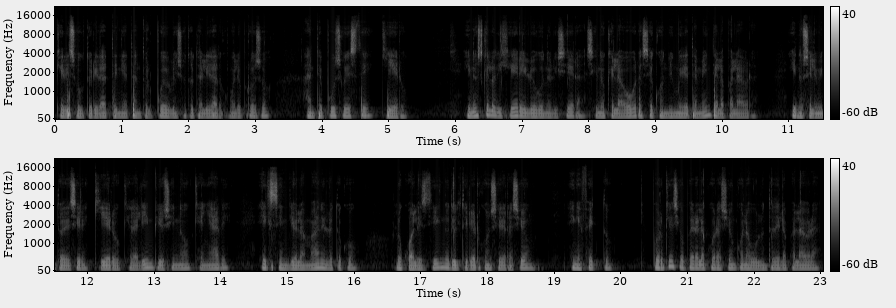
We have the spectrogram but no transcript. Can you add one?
que de su autoridad tenía tanto el pueblo en su totalidad como el leproso, antepuso este quiero. Y no es que lo dijera y luego no lo hiciera, sino que la obra se secundó inmediatamente a la palabra, y no se limitó a decir quiero, queda limpio, sino que añade, extendió la mano y lo tocó, lo cual es digno de ulterior consideración. En efecto, ¿por qué se opera la curación con la voluntad de la palabra,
